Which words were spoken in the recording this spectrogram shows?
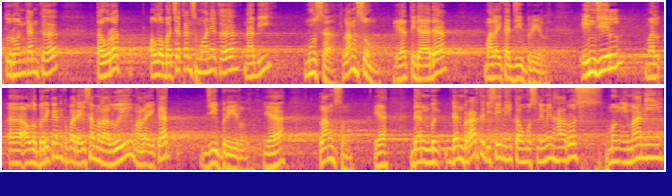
turunkan ke Taurat Allah bacakan semuanya ke Nabi Musa. Langsung ya tidak ada malaikat Jibril. Injil eh, Allah berikan kepada Isa melalui malaikat Jibril ya langsung ya. Dan dan berarti di sini kaum muslimin harus mengimani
